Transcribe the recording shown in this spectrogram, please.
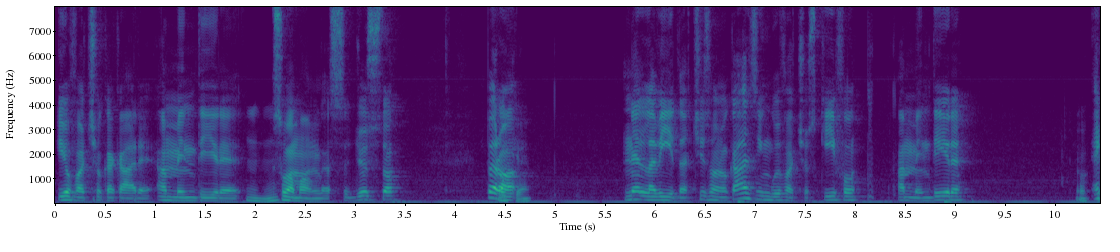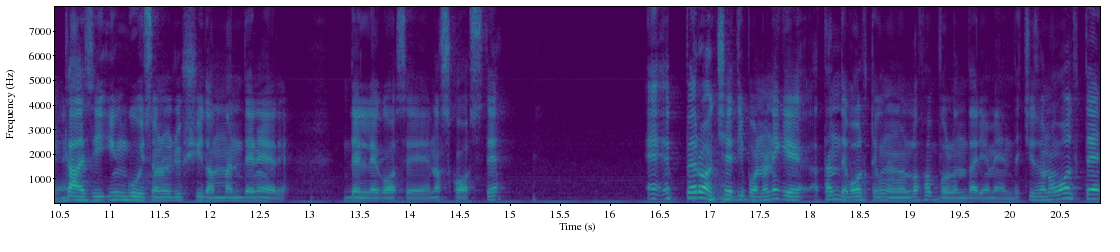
io faccio cacare a mentire Mhm. su Among Us, giusto? Però Ok. nella vita ci sono casi in cui faccio schifo a mentire ok. e casi in cui sono riuscito a mantenere delle cose nascoste. E, e però, cioè, tipo, non è che tante volte uno non lo fa volontariamente. Ci sono volte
